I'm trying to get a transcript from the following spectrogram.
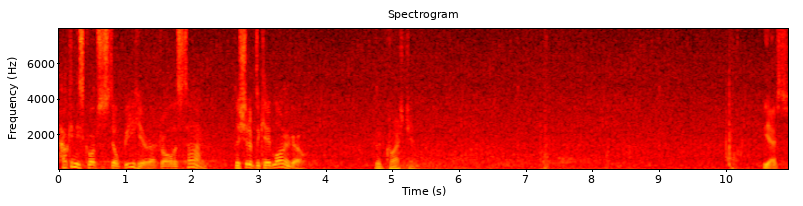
How can these corpses still be here after all this time? They should have decayed long ago. Good question. Yes?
